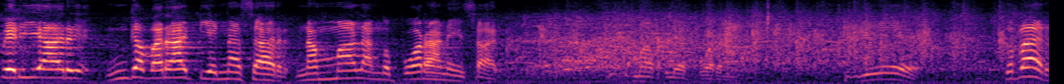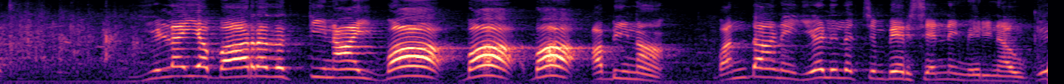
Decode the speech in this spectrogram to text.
பெரியாறு இங்க வராட்டி என்ன சார்? நம்மால் அங்க போறானே சார். மாப்பிள்ளையா போறான். ஏ, பார். இளைய பாரதத்தினாய் வா வா வா அப்படின்னா வந்தானே ஏழு லட்சம் பேர் சென்னை மெரினாவுக்கு.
